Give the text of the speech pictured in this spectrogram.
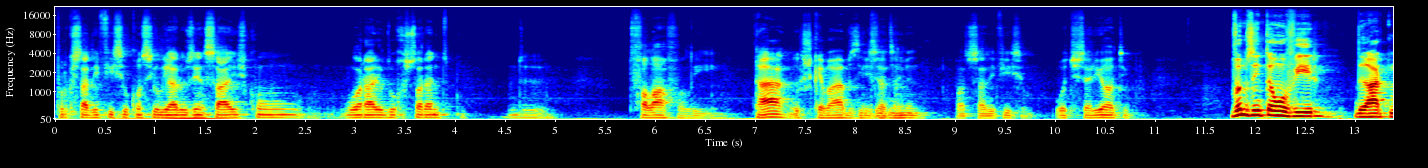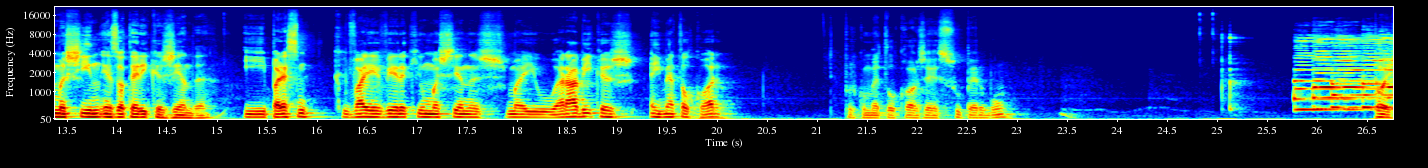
porque está difícil conciliar os ensaios com o horário do restaurante de, de falafel e Tá, os kebabs e tudo. né? exatamente. Pode estar difícil. Outro estereótipo. Vamos então ouvir The Art Machine Esoteric Agenda. E parece-me que vai haver aqui umas cenas meio arábicas em metalcore. Porque o metalcore já é super bom. Pois.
